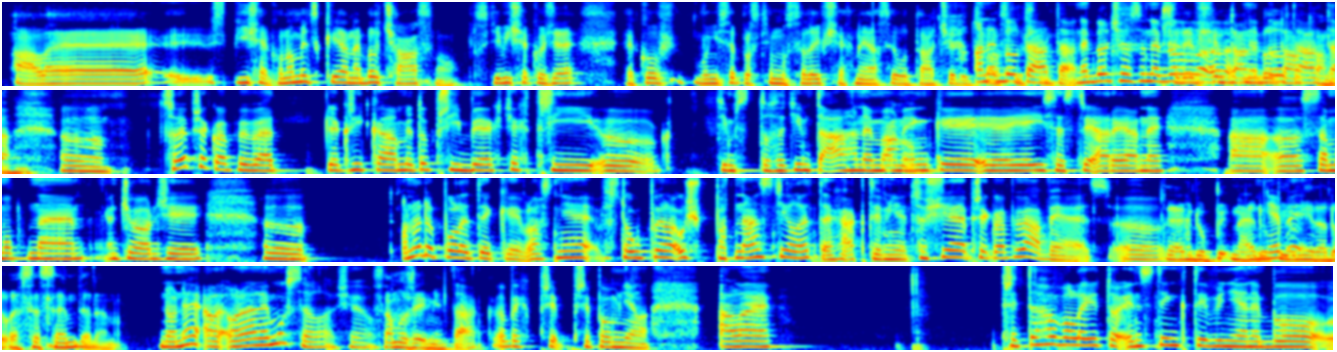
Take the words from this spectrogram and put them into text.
Ale spíš ekonomicky a nebyl čas. No. Prostě víš, jako, že jako, oni se prostě museli všechny asi otáčet A nebyl slušný. táta. Nebyl čas, nebyl, Především tá, nebyl, nebyl táta. táta. No. Uh, co je překvapivé, jak říkám, je to příběh těch tří, uh, tím, to se tím táhne, maminky, ano. její sestry Ariany a uh, samotné Georgie. Ona do politiky vlastně vstoupila už v 15 letech aktivně, což je překvapivá věc. Jak do, ne do by... do SSM teda, no. No ne, ale ona nemusela, že jo? Samozřejmě. Tak, to bych při, připomněla. Ale Přitahovali to instinktivně, nebo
